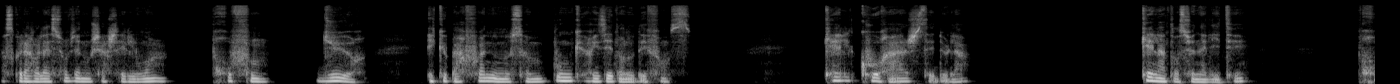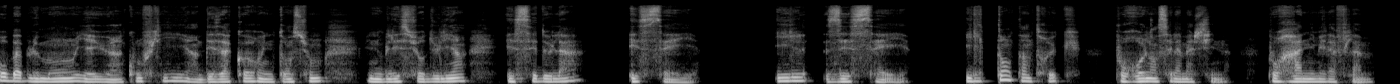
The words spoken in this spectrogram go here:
parce que la relation vient nous chercher loin, profond, dur, et que parfois nous nous sommes bunkerisés dans nos défenses. Quel courage ces deux-là. Quelle intentionnalité. Probablement il y a eu un conflit, un désaccord, une tension, une blessure du lien, et ces deux-là essayent. Ils essayent. Ils tentent un truc pour relancer la machine, pour ranimer la flamme,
